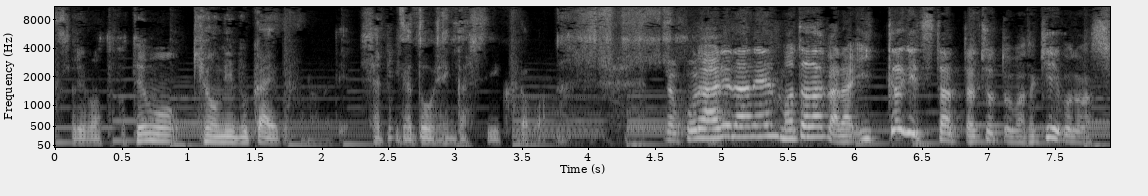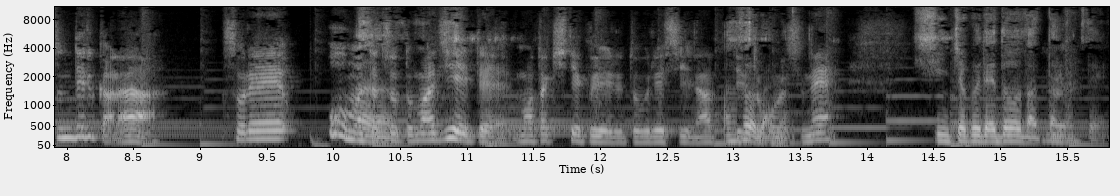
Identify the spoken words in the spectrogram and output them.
それはとても興味深いことなので、シャピがどう変化していくかは。じゃあこれあれだね。まただから1ヶ月経ったらちょっとまた稽古とか進んでるから、それをまたちょっと交えてまた来てくれると嬉しいなっていうところですね。進捗でどうだったよって、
